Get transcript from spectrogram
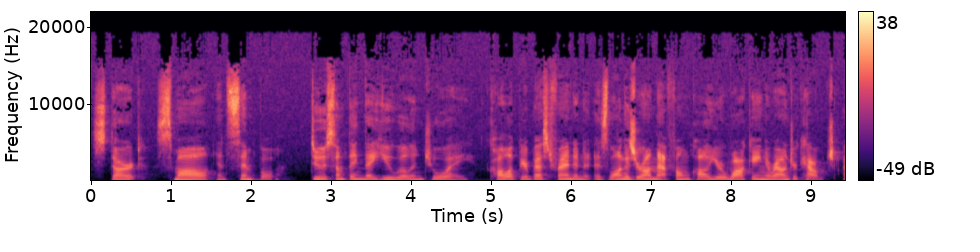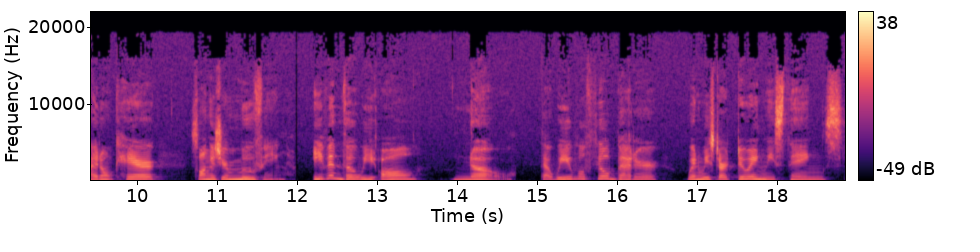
Start small and simple. Do something that you will enjoy. Call up your best friend, and as long as you're on that phone call, you're walking around your couch. I don't care as long as you're moving. Even though we all know that we will feel better when we start doing these things,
